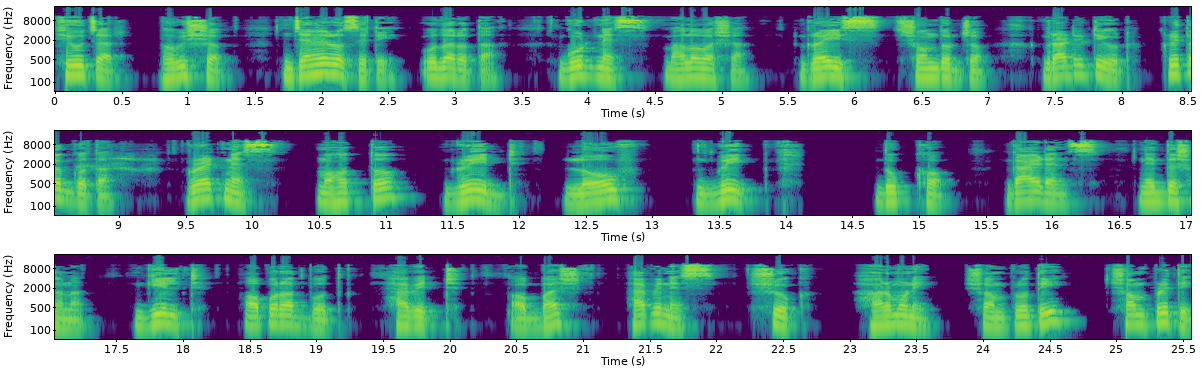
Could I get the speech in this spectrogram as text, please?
ফিউচার ভবিষ্যৎ জেনারোসিটি উদারতা গুডনেস ভালোবাসা গ্রেইস সৌন্দর্য গ্র্যাটিটিউড কৃতজ্ঞতা গ্রেটনেস মহত্ব, গ্রিড, লোভ, গ্রিক, দুঃখ, গাইডেন্স, নির্দেশনা, গিল্ট, অপরাধবোধ, হ্যাবিট, অভ্যাস, হ্যাপিনেস, সুখ, হারমোনি, সম্প্রতি, সম্প্রীতি,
